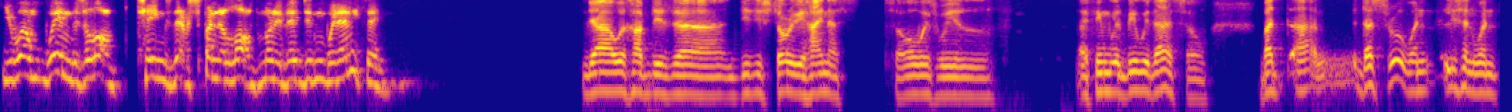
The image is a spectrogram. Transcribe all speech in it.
you won't win. There's a lot of teams that have spent a lot of money that didn't win anything. Yeah, we have this uh, this story behind us, so always will, I think, will be with us. So, but um, that's true. When listen, when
